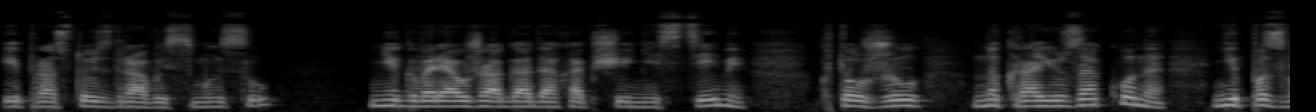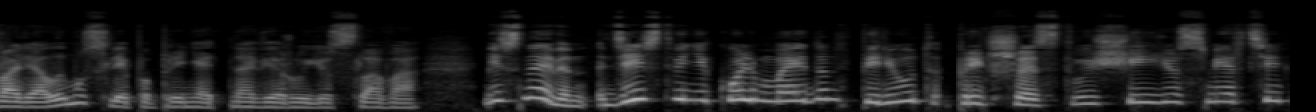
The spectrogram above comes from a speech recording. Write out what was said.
и простой здравый смысл — не говоря уже о годах общения с теми, кто жил на краю закона, не позволял ему слепо принять на веру ее слова. «Мисс Невин, действия Николь Мейден в период, предшествующий ее смерти,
